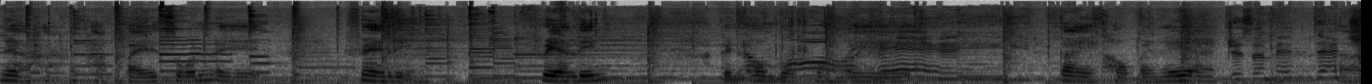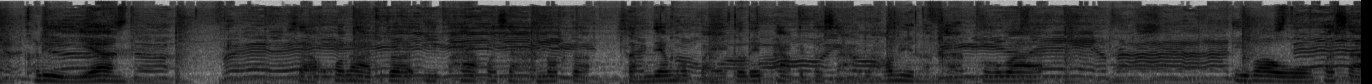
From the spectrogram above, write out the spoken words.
เนี่ยค่ะขับไปโซนเอเฟลิงเฟลิงเป็นอ้อมรถของเอ ไก่เข้าไปในเคลียนสาวโคราชก็อีภาคภาษานดก็สำเนียงบ่ไปก็เลยพากเป็นภาษาลาวนี่แหละค่ะ เพราะว่าที่เว้าภาษา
